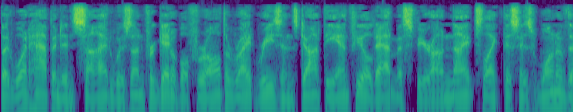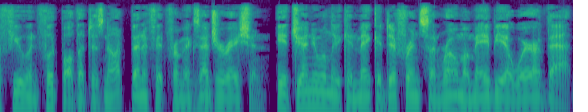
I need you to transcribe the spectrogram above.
but what happened inside was unforgettable for all the right reasons. The Anfield atmosphere on nights like this is one of the few in football that does not benefit from exaggeration. It genuinely can make a difference and Roma may be aware of that.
